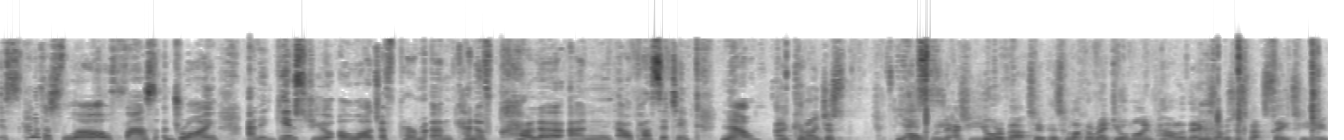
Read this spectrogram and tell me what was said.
it's kind of a slow, fast drawing, and it gives you a lot of perm, um, kind of color and opacity. Now, And can I just... Yes. Oh, well, actually, you're about to... It's like I read your mind, Paula, there, because I was just about to say to you,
